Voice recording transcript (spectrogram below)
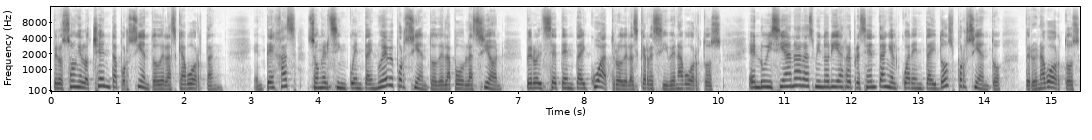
pero son el 80% de las que abortan. En Texas son el 59% de la población, pero el 74% de las que reciben abortos. En Luisiana las minorías representan el 42%, pero en abortos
